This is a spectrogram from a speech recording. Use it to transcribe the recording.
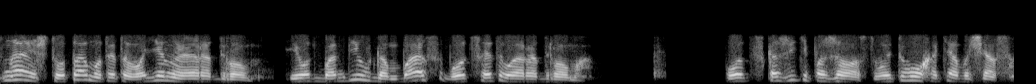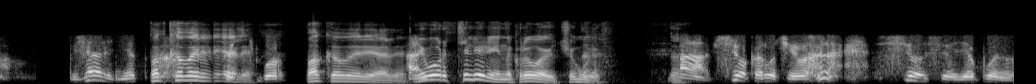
знаю, что там вот это военный аэродром. И вот бомбил Донбасс вот с этого аэродрома. Вот скажите, пожалуйста, вот его хотя бы сейчас взяли, нет? Поковыряли. Поковыряли. А? Его артиллерией накрывают Чугуев. Да. Да. А, все, короче, Все, все, я понял.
